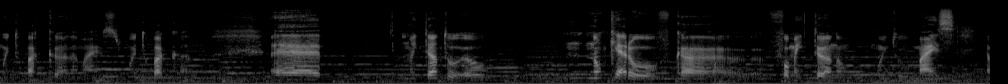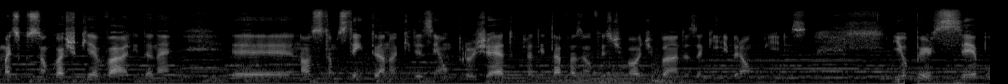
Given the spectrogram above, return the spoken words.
muito bacana, maestro, muito bacana. É, no entanto, eu não quero ficar fomentando muito mais, é uma discussão que eu acho que é válida, né? É, nós estamos tentando aqui desenhar um projeto para tentar fazer um festival de bandas aqui em Ribeirão Pires. E eu percebo,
